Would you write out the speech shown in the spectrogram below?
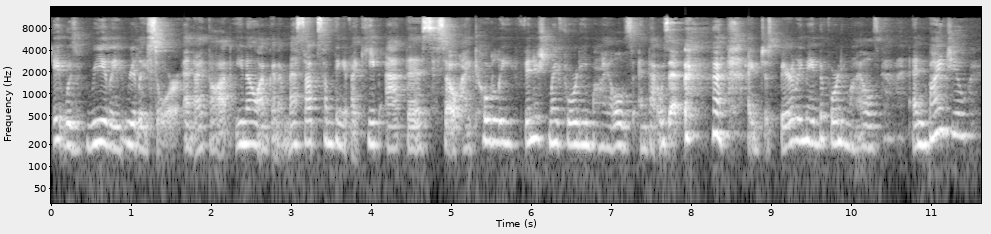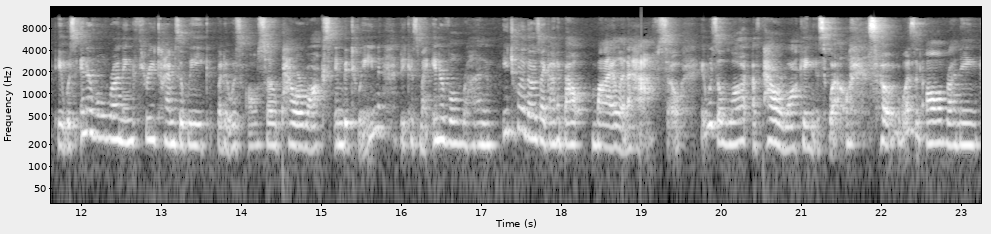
it was really, really sore. And I thought, you know, I'm gonna mess up something if I keep at this. So I totally finished my 40 miles and that was it. I just barely made the 40 miles. And mind you, it was interval running three times a week, but it was also power walks in between because my interval run, each one of those I got about mile and a half. So it was a lot of power walking as well. So it wasn't all running,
